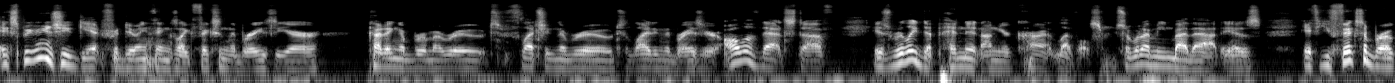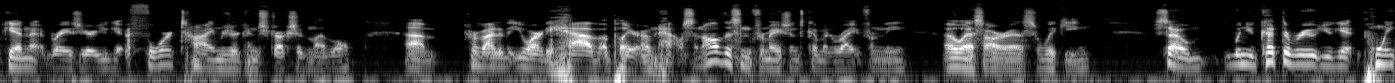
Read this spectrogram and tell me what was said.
experience you get for doing things like fixing the brazier, cutting a bruma root, fletching the root, lighting the brazier, all of that stuff is really dependent on your current levels. So what I mean by that is if you fix a broken brazier, you get four times your construction level, um, provided that you already have a player-owned house. And all of this information is coming right from the OSRS wiki. So when you cut the root, you get 0.3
